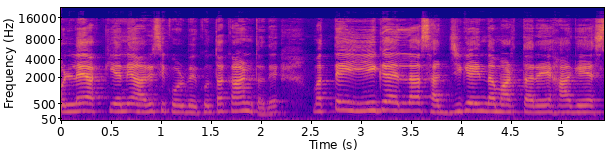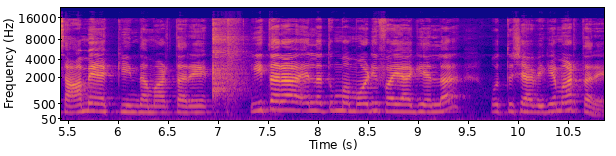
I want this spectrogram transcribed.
ಒಳ್ಳೆಯ ಅಕ್ಕಿಯನ್ನೇ ಆರಿಸಿಕೊಳ್ಬೇಕು ಅಂತ ಕಾಣ್ತದೆ. ಮತ್ತು ಈಗ ಎಲ್ಲ ಸಜ್ಜಿಗೆಯಿಂದ ಮಾಡ್ತಾರೆ, ಹಾಗೆ ಸಾಮೆ ಅಕ್ಕಿಯಿಂದ ಮಾಡ್ತಾರೆ. ಈ ಥರ ಎಲ್ಲ ತುಂಬ ಮಾಡಿಫೈ ಆಗಿ ಎಲ್ಲ ಒತ್ತು ಶಾವಿಗೆ ಮಾಡ್ತಾರೆ.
